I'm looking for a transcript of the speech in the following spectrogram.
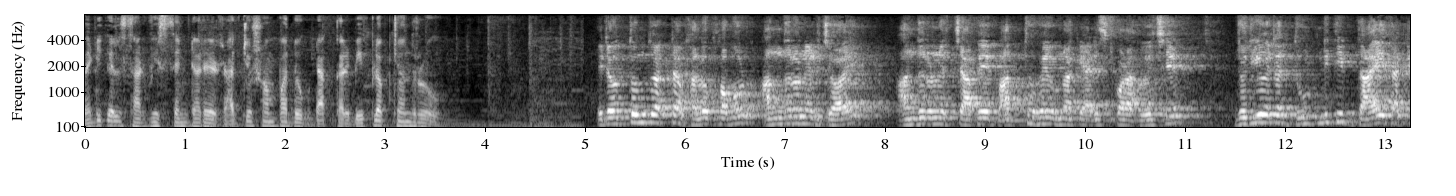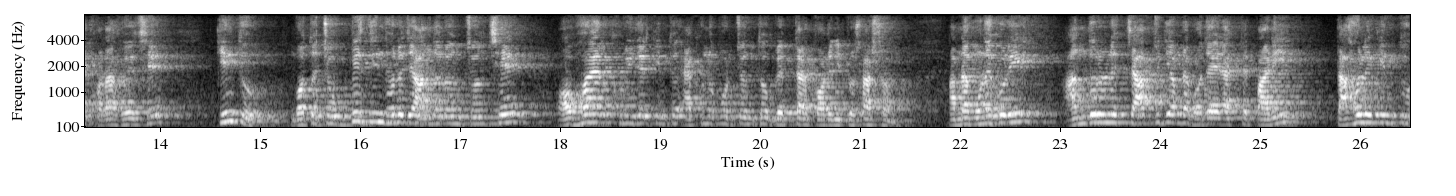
মেডিকেল সার্ভিস সেন্টারের রাজ্য সম্পাদক ডাক্তার বিপ্লব চন্দ্র? এটা অত্যন্ত একটা ভালো খবর, আন্দোলনের জয়, আন্দোলনের চাপে বাধ্য হয়ে ওনাকে অ্যারেস্ট করা হয়েছে। যদিও এটা দুর্নীতির দায়ে তাকে ধরা হয়েছে, কিন্তু গত চব্বিশ দিন ধরে যে আন্দোলন চলছে অভয়ের খুনিদের কিন্তু এখনও পর্যন্ত গ্রেপ্তার করেনি প্রশাসন। আমরা মনে করি, আন্দোলনের চাপ যদি আমরা বজায় রাখতে পারি, তাহলে কিন্তু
